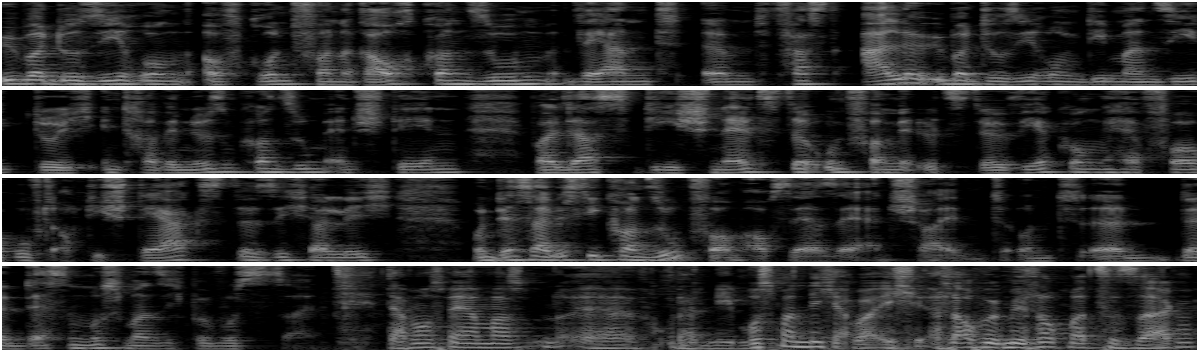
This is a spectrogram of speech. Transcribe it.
Überdosierung aufgrund von Rauchkonsum, während ähm, fast alle Überdosierungen, die man sieht, durch intravenösen Konsum entstehen, weil das die schnellste, unvermittelste Wirkung hervorruft, auch die stärkste sicherlich. Und deshalb ist die Konsumform auch sehr, sehr entscheidend. Und äh, dessen muss man sich bewusst sein. Da muss man ja mal, äh, oder nee, muss man nicht, aber ich erlaube mir noch mal zu sagen,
